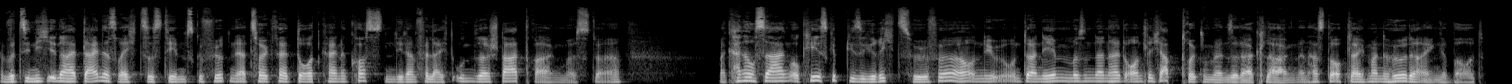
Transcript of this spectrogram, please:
dann wird sie nicht innerhalb deines Rechtssystems geführt und erzeugt halt dort keine Kosten, die dann vielleicht unser Staat tragen müsste. Man kann auch sagen, okay, es gibt diese Gerichtshöfe und die Unternehmen müssen dann halt ordentlich abdrücken, wenn sie da klagen. Dann hast du auch gleich mal eine Hürde eingebaut.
